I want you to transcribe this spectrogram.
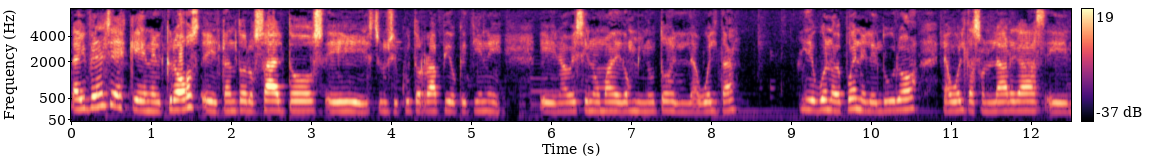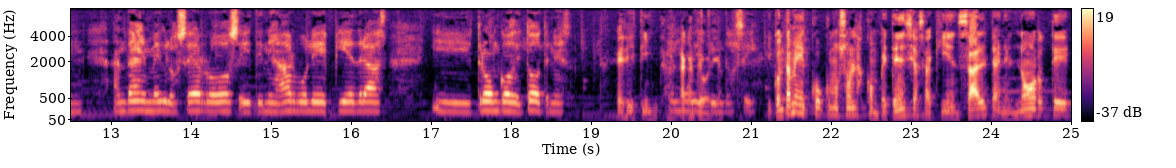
La diferencia es que en el cross, eh, tanto los saltos, eh, es un circuito rápido que tiene eh, a veces no más de dos minutos la vuelta. Y bueno, después en el enduro, las vueltas son largas, andás en medio de los cerros, tenés árboles, piedras, y troncos, de todo tenés. Es distinta la categoría. Y contame cómo son las competencias aquí en Salta, en el norte.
